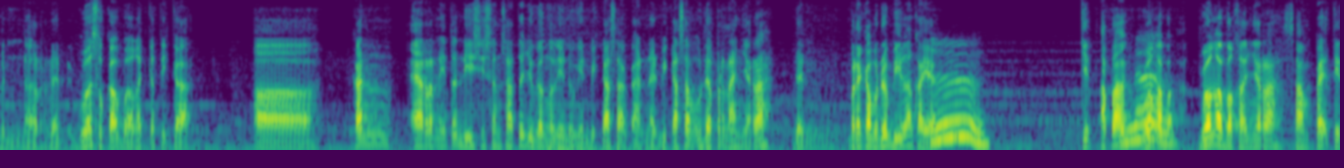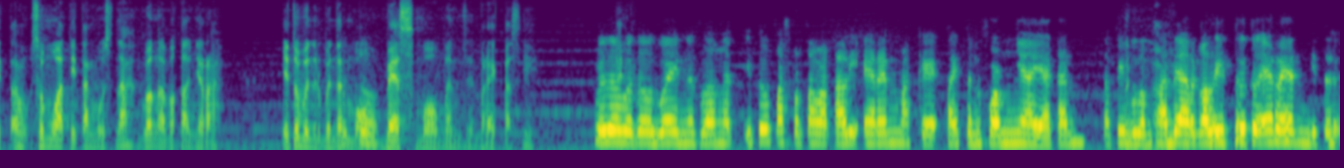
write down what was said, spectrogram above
Bener dan gue suka banget ketika eh kan Eren itu di season 1 juga ngelindungin Mikasa kan dan Mikasa udah pernah nyerah dan mereka berdua bilang kayak hmm. "Kit- apa gua nggak Bener. ba- gua nggak bakal nyerah sampai titan semua titan musnah gua nggak bakal nyerah. Itu bener-bener mo best moment mereka sih betul betul gue inget banget itu pas pertama kali Eren make Titan formnya ya kan tapi belum Benar. sadar kalau itu tuh Eren gitu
